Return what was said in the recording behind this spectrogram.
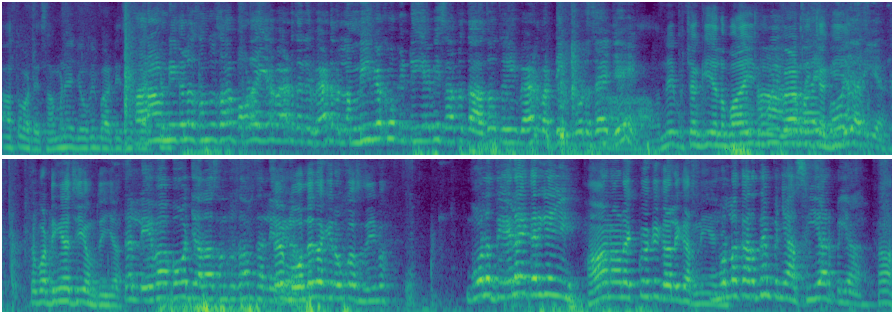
ਆ ਤੁਹਾਡੇ ਸਾਹਮਣੇ ਜੋ ਵੀ ਬਾਟੀ 18 19 ਕਿਲੋ ਸੰਧੂ ਸਾਹਿਬ ਬੋਲਾ ਹੀ ਆ ਬੈਠ ਥੱਲੇ ਬੈਠ ਲੰਮੀ ਵੇਖੋ ਕਿੱਡੀ ਹੈ ਵੀ ਸਭ ਦੱਸ ਦਿਓ ਤੁਸੀਂ ਬੈਠ ਵੱਡੀ ਫੁੱਲ ਸਾਈਜ਼ ਜੇ। ਨਹੀਂ ਚੰਗੀ ਆ ਲੰਬਾਈ ਨੂੰ ਵੀ ਬੈਠ ਦੀ ਬਹੁਤ ਚੰਗੀ ਜ਼ਿਆਦੀ ਆ। ਆ। ਤੇ ਵੱਡੀਆਂ 'ਚ ਹੀ ਆਉਂਦੀ ਆ। ਤੇ ਲੇਵਾ ਬਹੁਤ ਜ਼ਿਆਦਾ ਸੰਧੂ ਸਾਹਿਬ ਥੱਲੇ ਤੇ ਮੋਲੇ ਦਾ ਕੀ ਰਹੂਗਾ ਸੰਦੀਪ? ਮੁੱਲ ਦੇ ਲੈ ਕਰੀਏ ਜੀ। ਹਾਂ ਨਾਲ ਇੱਕੋ ਇੱਕ ਗੱਲ ਕਰਨੀ ਹੈ ਜੀ। ਮੁੱਲ ਕਰਦੇ 85000 ਰੁਪਿਆ ਹਾਂ।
